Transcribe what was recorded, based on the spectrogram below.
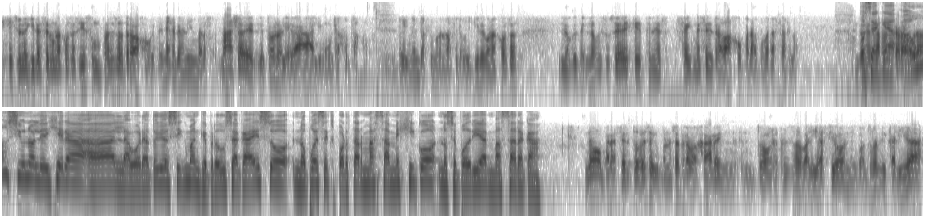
es que si uno quiere hacer una cosa así, es un proceso de trabajo que tenías que tener inverso. Más allá de, de todo lo legal y muchas otras cosas, impedimentos que uno no hace lo que quiere con las cosas, lo que, te- lo que sucede es que tenés seis meses de trabajo para poder hacerlo. O sea que ahora- aún si uno le dijera al laboratorio de Sigman que produce acá eso, no puedes exportar más a México, no se podría envasar acá. No, para hacer todo eso hay que ponerse a trabajar en, en todos los procesos de validación, en control de calidad.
